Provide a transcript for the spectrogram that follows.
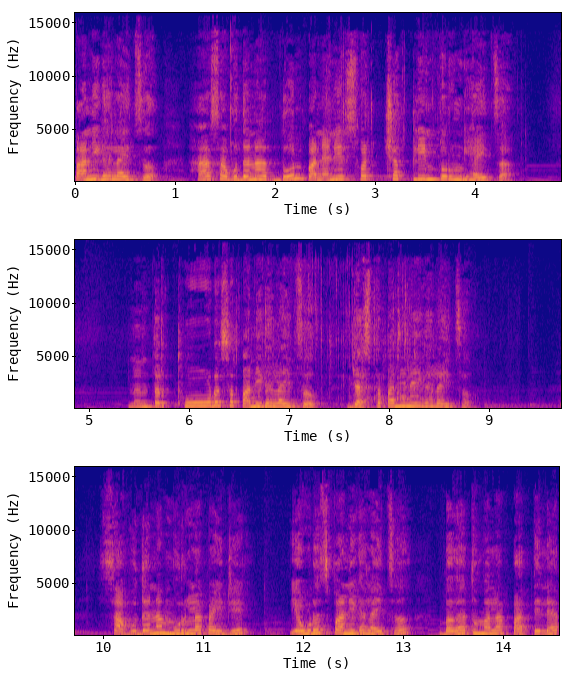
पाणी घालायचं. हा साबुदाणा दोन पाण्याने स्वच्छ क्लीन करून घ्यायचा. नंतर थोडंसं पाणी घालायचं. जास्त पाणी नाही घालायचं. साबुदाणा मुरला पाहिजे. एवढंच पाणी घालायचं. बघा तुम्हाला पातेल्यात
